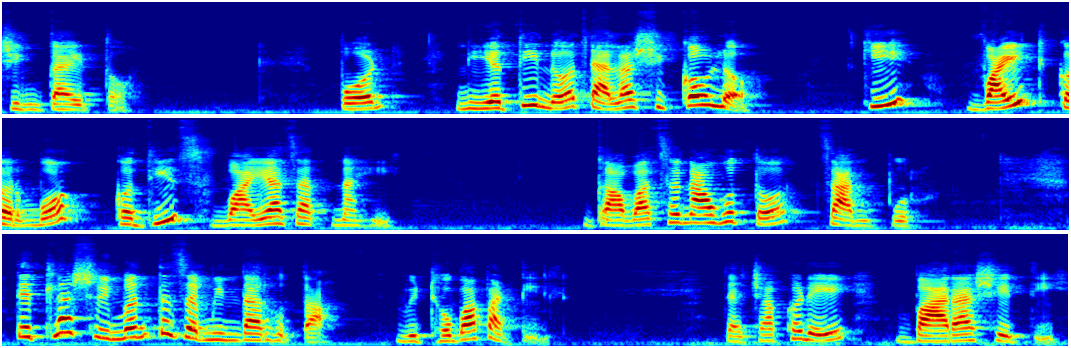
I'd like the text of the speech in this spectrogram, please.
जिंकता येतं. पण नियतीनं त्याला शिकवलं की वाईट कर्म कधीच वाया जात नाही. गावाचं नाव होतं चांदपूर. तिथला श्रीमंत जमीनदार होता विठोबा पाटील. त्याच्याकडे बारा शेती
